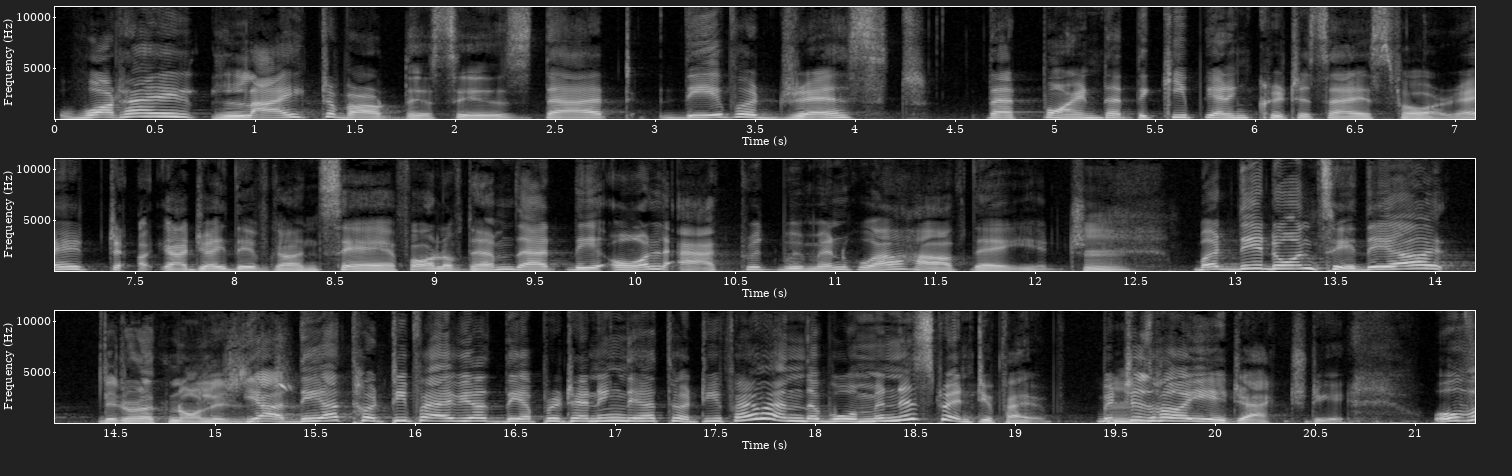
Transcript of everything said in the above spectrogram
What I liked about this is that they've addressed that point that they keep getting criticized for, right? Ajay Devgn, Saif, all of them, that they all act with women who are half their age. Hmm. But they don't say they are they don't acknowledge it. yeah, they are 35 years. They are pretending they are 35, and the woman is 25, which hmm. is her age actually. Over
